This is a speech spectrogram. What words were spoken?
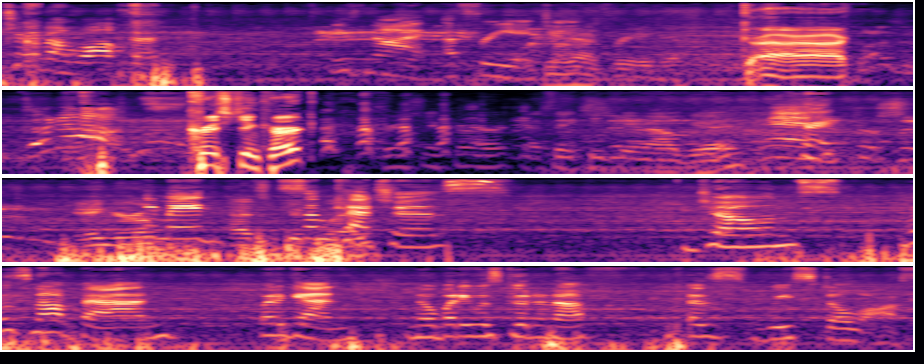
Travon Walker. He's not a free agent. Not a free agent. Uh, Go dogs. Christian Kirk. Christian Kirk, I think he came out good. Correct. Engram He made had some good some catches. Jones was not bad, but again, nobody was good enough because we still lost.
